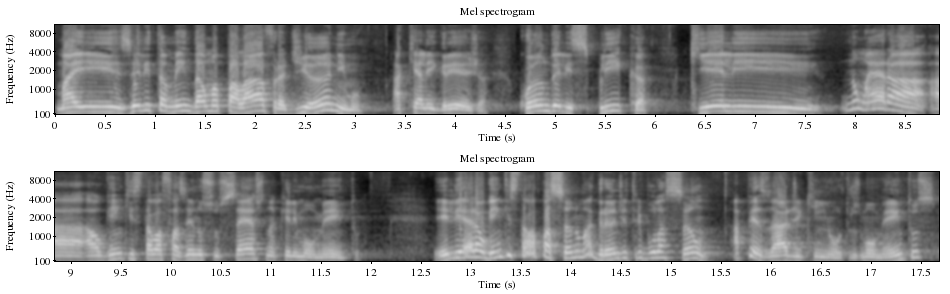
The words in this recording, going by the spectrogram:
mas ele também dá uma palavra de ânimo àquela igreja, quando ele explica que ele não era alguém que estava fazendo sucesso naquele momento. Ele era alguém que estava passando uma grande tribulação apesar de que em outros momentos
